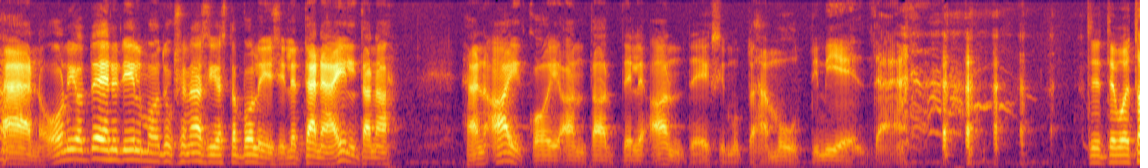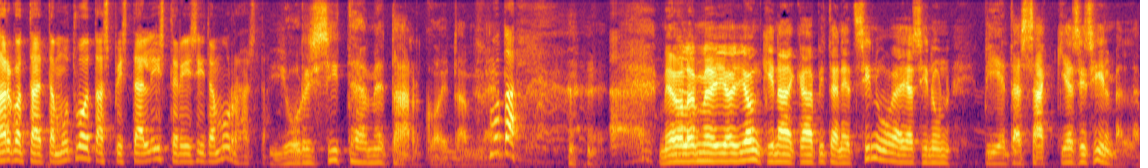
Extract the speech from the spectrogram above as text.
Hän on jo tehnyt ilmoituksen asiasta poliisille tänä iltana. Hän aikoi antaa teille anteeksi, mutta hän muutti mieltään. Te, te voi tarkoittaa, että mut voitais pistää listeriin siitä murhasta. Juuri sitä me tarkoitamme. Mutta Me olemme jo jonkin aikaa pitäneet sinua ja sinun pientä sakkiasi silmällä.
